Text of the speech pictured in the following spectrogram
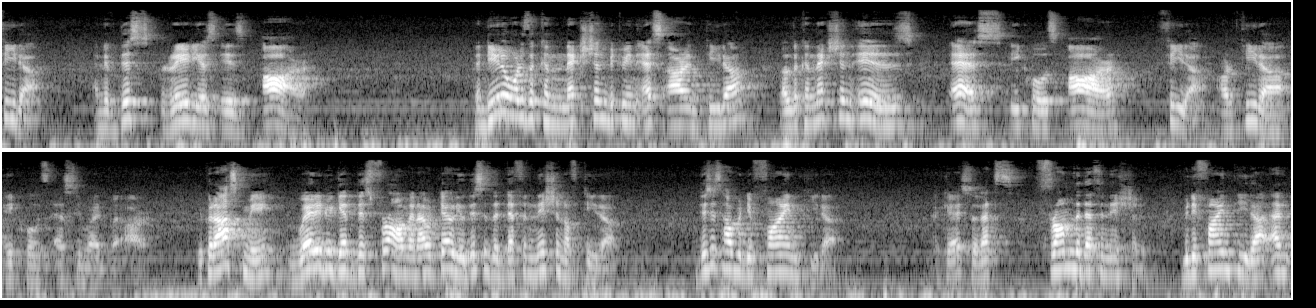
theta, and if this radius is r, then do you know what is the connection between SR and theta? Well, the connection is S equals R theta, or theta equals S divided by R. You could ask me, where did we get this from? And I would tell you, this is the definition of theta. This is how we define theta. Okay, so that's from the definition. We define theta, and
